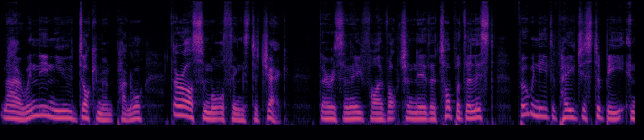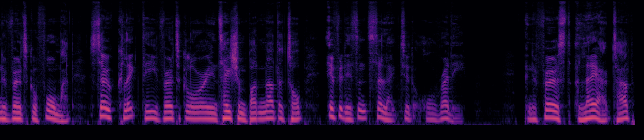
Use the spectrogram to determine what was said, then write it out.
Now, in the new document panel, there are some more things to check. There is an A5 option near the top of the list, but we need the pages to be in a vertical format, so click the vertical orientation button at the top if it isn't selected already. In the first Layout tab,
